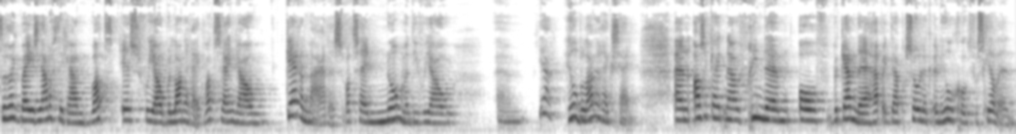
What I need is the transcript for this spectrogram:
terug bij jezelf te gaan. Wat is voor jou belangrijk? Wat zijn jouw kernwaarden? Wat zijn normen die voor jou um, ja, heel belangrijk zijn? En als ik kijk naar vrienden of bekenden, heb ik daar persoonlijk een heel groot verschil in.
